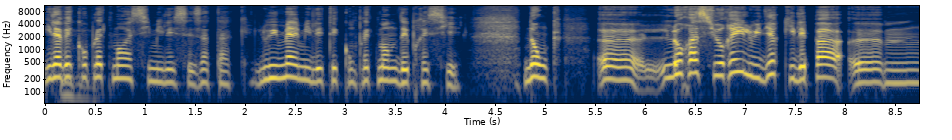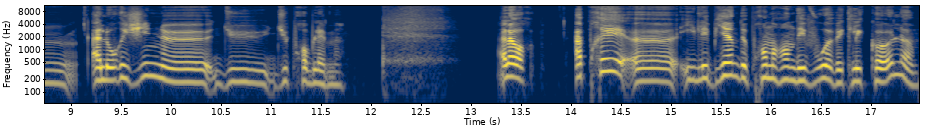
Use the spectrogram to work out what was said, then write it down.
Il avait complètement assimilé ses attaques. Lui-même, il était complètement déprécié. Donc, euh, le rassurer, lui dire qu'il n'est pas euh, à l'origine euh, du, problème. Alors, après, il est bien de prendre rendez-vous avec l'école,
